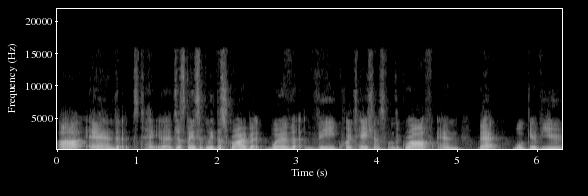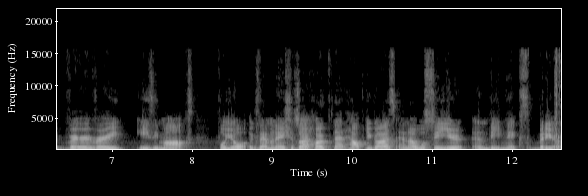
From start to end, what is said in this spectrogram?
uh, and uh, just basically describe it with the quotations from the graph and that will give you very, very easy marks for your examination. So I hope that helped you guys and I will see you in the next video.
